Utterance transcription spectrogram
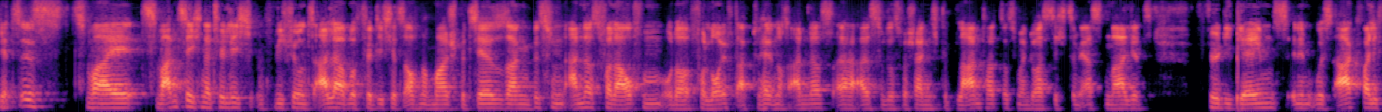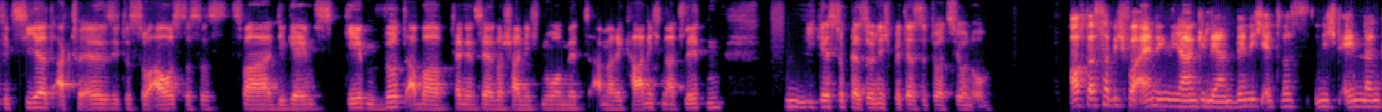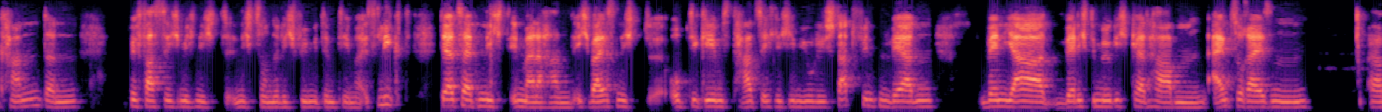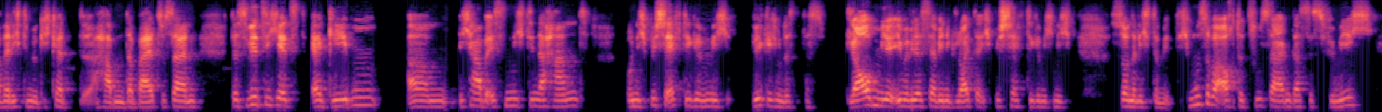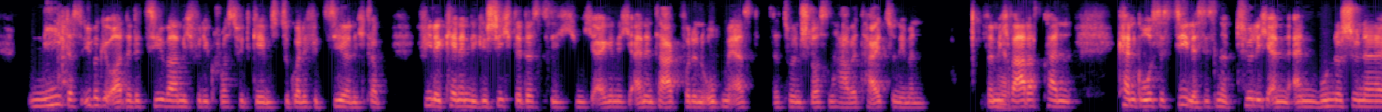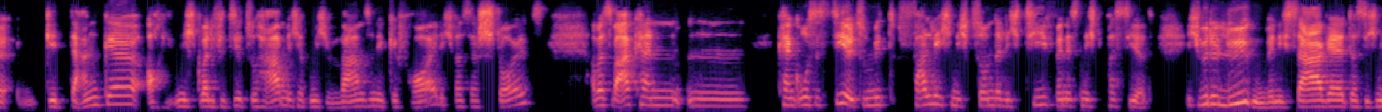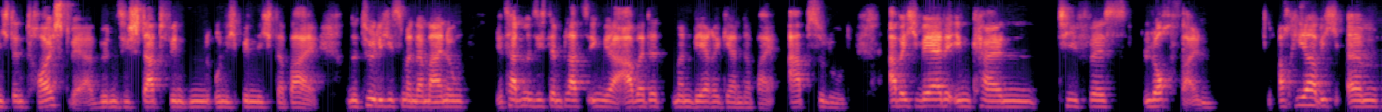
Jetzt ist 2020 natürlich, wie für uns alle, aber für dich jetzt auch nochmal speziell sozusagen ein bisschen anders verlaufen oder verläuft aktuell noch anders, äh, als du das wahrscheinlich geplant hattest. Ich meine, du hast dich zum ersten Mal jetzt für die Games in den USA qualifiziert. Aktuell sieht es so aus, dass es zwar die Games geben wird, aber tendenziell wahrscheinlich nur mit amerikanischen Athleten. Hm. Wie gehst du persönlich mit der Situation um? Auch das habe ich vor einigen Jahren gelernt. Wenn ich etwas nicht ändern kann, dann befasse ich mich nicht, nicht sonderlich viel mit dem Thema. Es liegt derzeit nicht in meiner Hand. Ich weiß nicht, ob die Games tatsächlich im Juli stattfinden werden. Wenn ja, werde ich die Möglichkeit haben, einzureisen, äh, werde ich die Möglichkeit haben, dabei zu sein. Das wird sich jetzt ergeben. Ähm, ich habe es nicht in der Hand und ich beschäftige mich wirklich, und das, das glauben mir immer wieder sehr wenig Leute, ich beschäftige mich nicht sonderlich damit. Ich muss aber auch dazu sagen, dass es für mich nie das übergeordnete Ziel war, mich für die CrossFit Games zu qualifizieren. Ich glaube, viele kennen die Geschichte, dass ich mich eigentlich einen Tag vor den Open erst dazu entschlossen habe, teilzunehmen. Für mich ja. war das kein, kein großes Ziel. Es ist natürlich ein, ein wunderschöner Gedanke, auch mich qualifiziert zu haben. Ich habe mich wahnsinnig gefreut. Ich war sehr stolz. Aber es war kein, hm, kein großes Ziel. Somit falle ich nicht sonderlich tief, wenn es nicht passiert. Ich würde lügen, wenn ich sage, dass ich nicht enttäuscht wäre, würden sie stattfinden und ich bin nicht dabei. Und natürlich ist man der Meinung, jetzt hat man sich den Platz irgendwie erarbeitet, man wäre gern dabei. Absolut. Aber ich werde in kein tiefes Loch fallen. Auch hier habe ich ähm,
